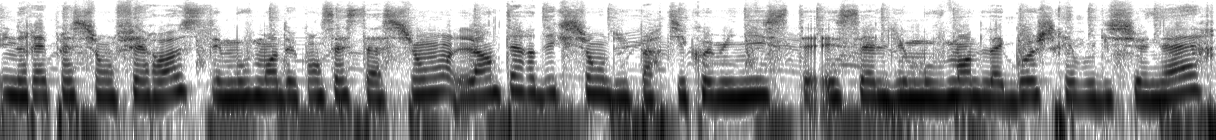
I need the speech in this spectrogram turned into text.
une répression féroce des mouvements de contestation, l'interdiction du Parti communiste et celle du mouvement de la gauche révolutionnaire,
